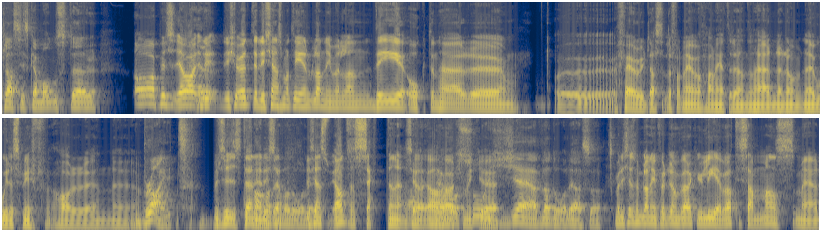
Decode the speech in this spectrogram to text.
klassiska monster. Ja, precis. Ja, det, det, jag vet inte, det känns som att det är en blandning mellan det och den här uh, uh, Fairy Dust, eller fan, nej, vad fan heter den? Den här när, de, när Will Smith har en... eh, Bright. precis, den är det. den var dålig. det känns, jag har inte sett den än, så jag, jag har den hört var så mycket. så jävla dålig alltså. Men det känns som en blandning, för de verkar ju leva tillsammans med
